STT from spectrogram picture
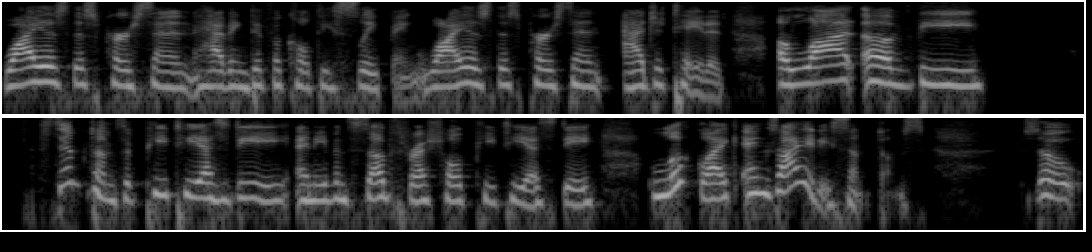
Why is this person having difficulty sleeping? Why is this person agitated? A lot of the symptoms of ptsd and even subthreshold ptsd look like anxiety symptoms. So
